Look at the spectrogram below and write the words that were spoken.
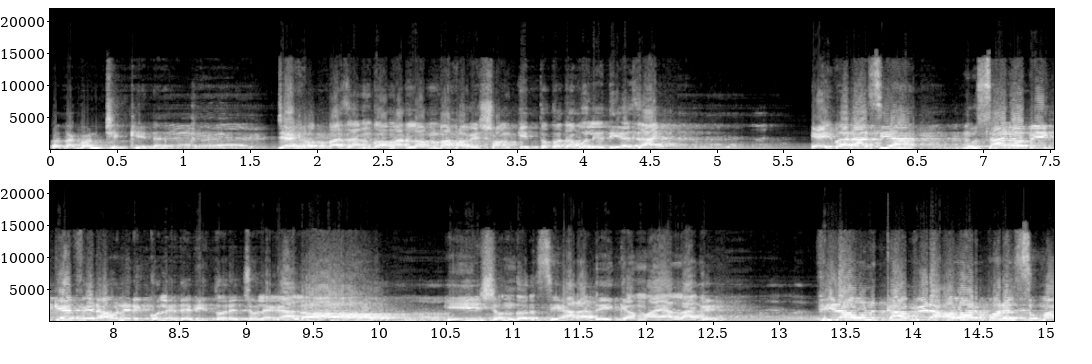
কথা কোন ঠিক কি না? যাই হোক, বাজান গো, আমার লম্বা হবে, সংক্ষিপ্ত কথা বলে দিয়ে যায়। এইবার আসিয়া মুসা নবীকে ফেরাউনের কোলে দিয়ে ভিতরে চলে গেল। কি সুন্দর সিহারা দেখা মায়া লাগে। ফিরাউন কাফির হওয়ার পরে সুমা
